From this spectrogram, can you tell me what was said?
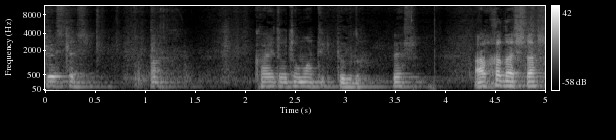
göster. Bak. Kayıt otomatik durdu. Ver. Arkadaşlar.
